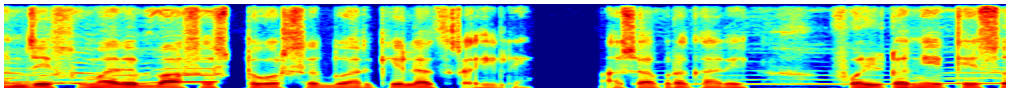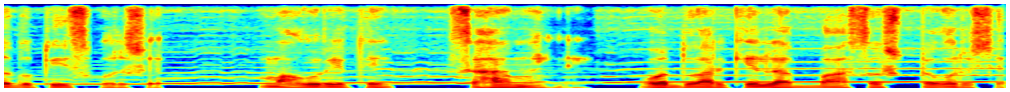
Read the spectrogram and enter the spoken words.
म्हणजे सुमारे बासष्ट वर्ष द्वारकेलाच राहिले. अशा प्रकारे फलटण येथे सदोतीस वर्षे माहूर येथे सहा महिने व द्वारकेला बासष्ट वर्षे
